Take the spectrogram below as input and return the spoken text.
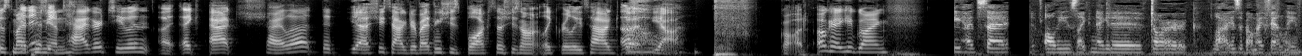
Just my Didn't opinion. she tag her too and uh, like at Shyla? Did Yeah, she tagged her, but I think she's blocked, so she's not like really tagged. But Oh. yeah, God. Okay, keep going. He had said all these like negative dark lies about my family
